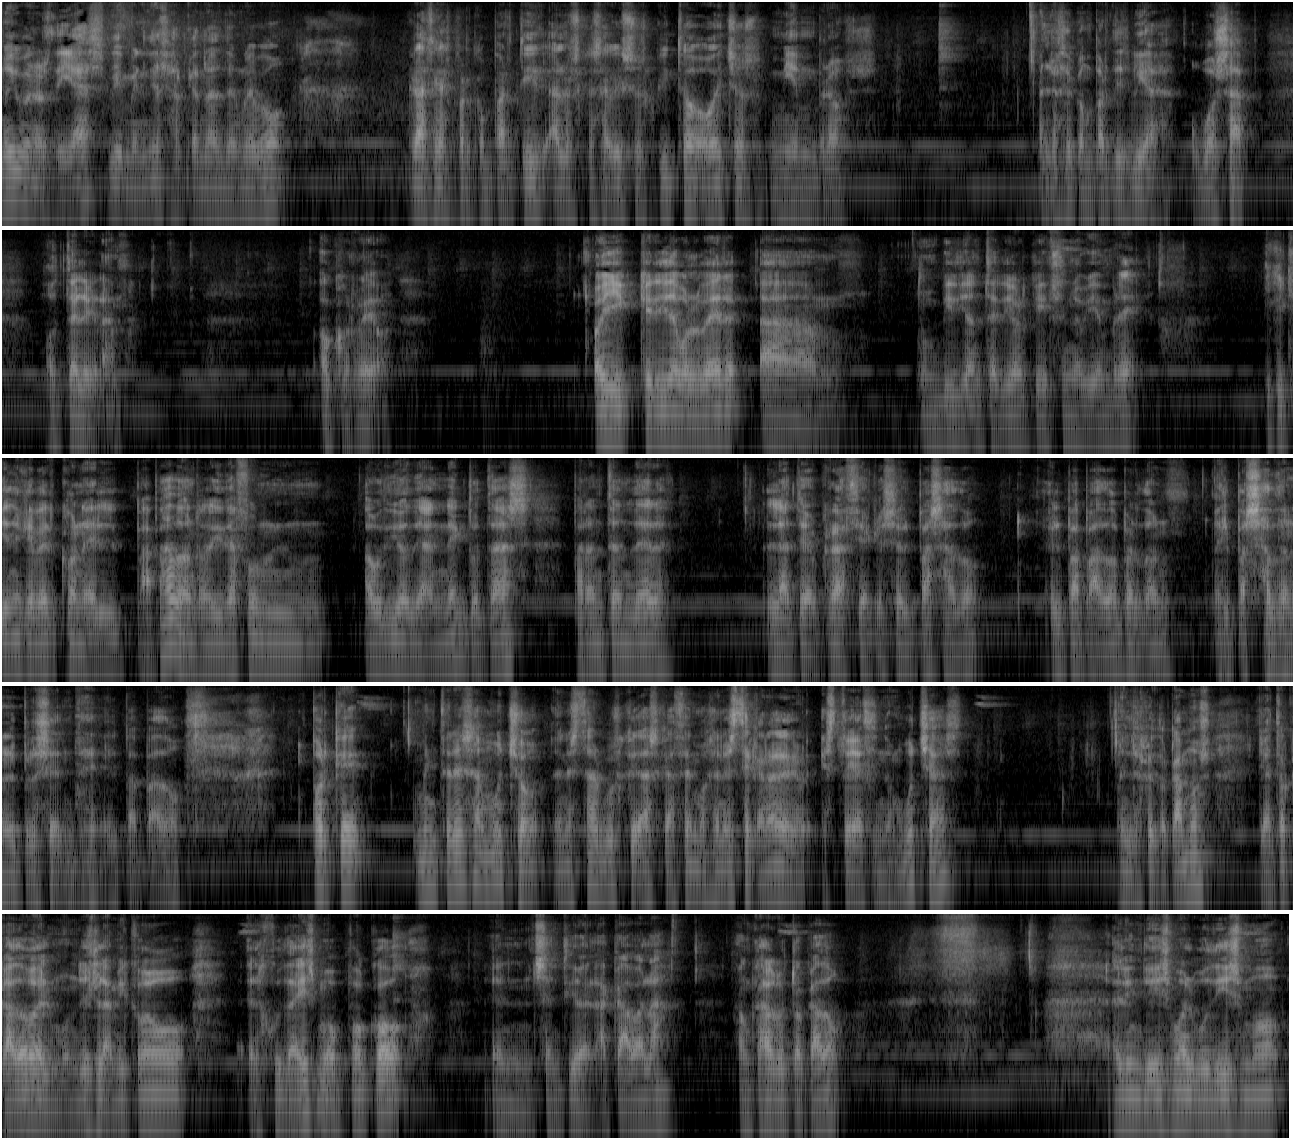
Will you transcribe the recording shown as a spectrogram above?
Muy buenos días, bienvenidos al canal de nuevo. Gracias por compartir a los que os habéis suscrito o hechos miembros. A los que compartís vía WhatsApp o Telegram o correo. Hoy he querido volver a un vídeo anterior que hice en noviembre y que tiene que ver con el papado. En realidad fue un audio de anécdotas para entender la teocracia, que es el pasado, el papado, perdón, el pasado en el presente, el papado, porque me interesa mucho en estas búsquedas que hacemos en este canal, estoy haciendo muchas, en las que tocamos, ya tocado el mundo islámico, el judaísmo, poco en sentido de la cábala, aunque algo he tocado, el hinduismo, el budismo,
